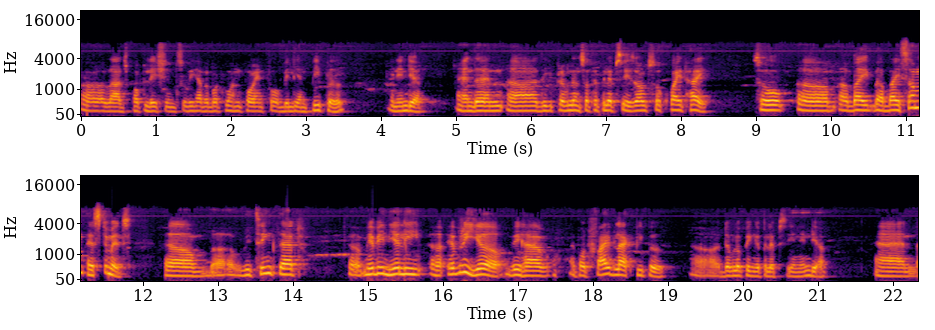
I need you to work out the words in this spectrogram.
uh, large population, so we have about 1.4 billion people in India, and then uh, the prevalence of epilepsy is also quite high. So uh, uh, by by some estimates, um, uh, we think that uh, maybe nearly uh, every year we have about 5 lakh people uh, developing epilepsy in India. And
